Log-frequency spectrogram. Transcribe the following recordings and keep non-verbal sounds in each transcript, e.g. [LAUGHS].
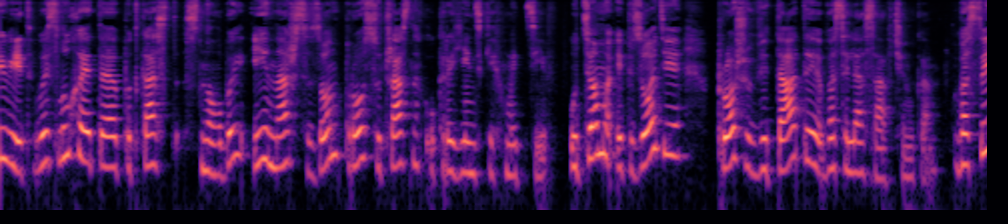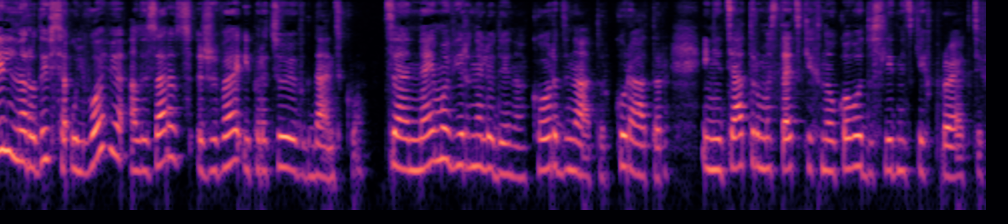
Привіт! Ви слухаєте подкаст Сноби і наш сезон про сучасних українських митців. У цьому епізоді прошу вітати Василя Савченка. Василь народився у Львові, але зараз живе і працює в Гданську. Це неймовірна людина, координатор, куратор, ініціатор мистецьких науково-дослідницьких проєктів.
